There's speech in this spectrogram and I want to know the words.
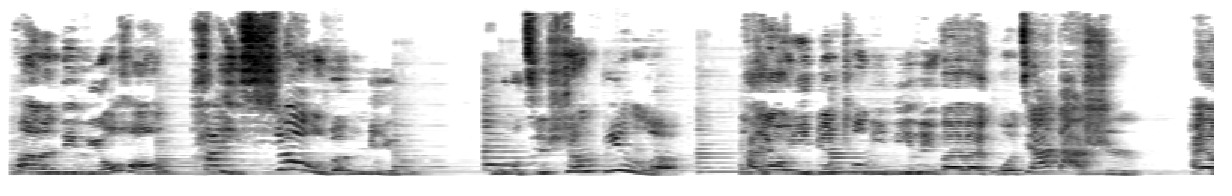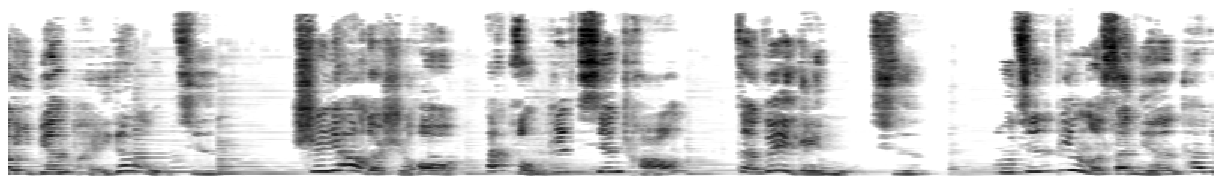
汉文帝刘恒，他以孝闻名。母亲生病了，他要一边处理里里外外国家大事，还要一边陪着母亲。吃药的时候，他总是先尝，再喂给母亲。母亲病了三年，他就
